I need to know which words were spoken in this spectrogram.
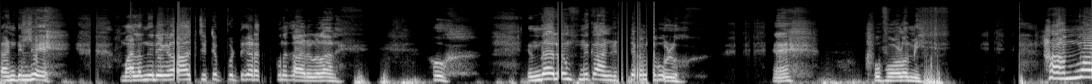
കണ്ടില്ലേ? മലനിരകളാ ചുറ്റപ്പെട്ട് കിടക്കുന്ന കാറുകളാണ് ഓ എന്തായാലും ഇന്ന് കണ്ടിട്ടേ നമ്മൾ പോളൂ ഏ അപ്പോൾ ഫോളോ മീ അമ്മോ!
